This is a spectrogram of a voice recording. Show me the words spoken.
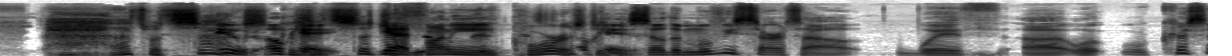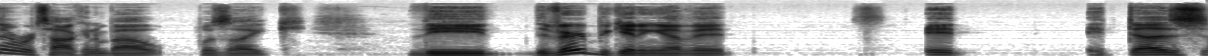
that's what sucks. dude, okay, it's such yeah, a no, funny chorus. Okay, so the movie starts out with uh, what, what Chris and I were talking about was like the the very beginning of it. It it does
